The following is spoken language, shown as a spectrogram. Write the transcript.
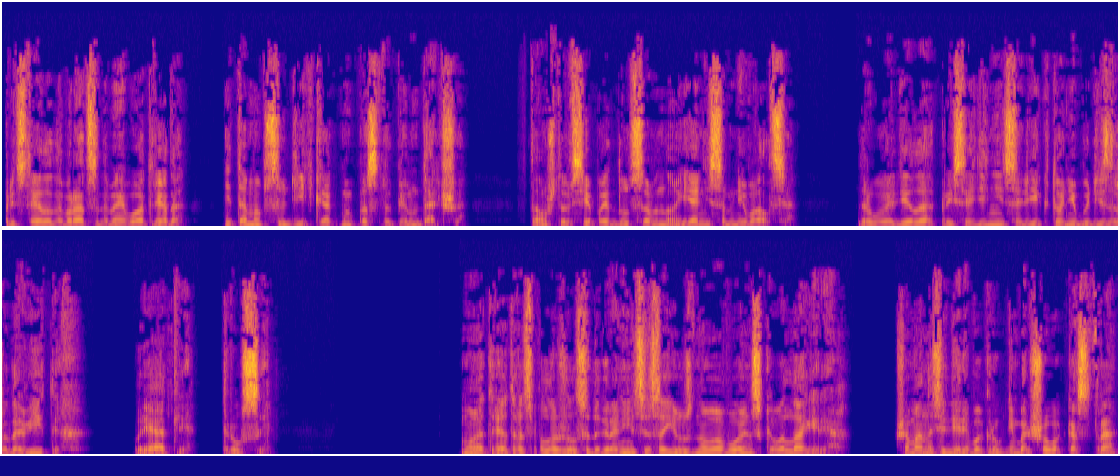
Предстояло добраться до моего отряда и там обсудить, как мы поступим дальше. В том, что все пойдут со мной, я не сомневался. Другое дело, присоединится ли кто-нибудь из родовитых. Вряд ли. Трусы. Мой отряд расположился до границы союзного воинского лагеря. Шаманы сидели вокруг небольшого костра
